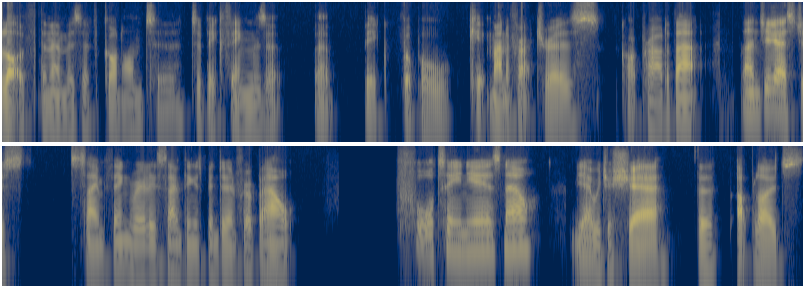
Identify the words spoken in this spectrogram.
A lot of the members have gone on to, to big things at, at big football kit manufacturers. Quite proud of that. And yeah, it's just same thing really. Same thing it's been doing for about 14 years now. Yeah, we just share the uploads,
